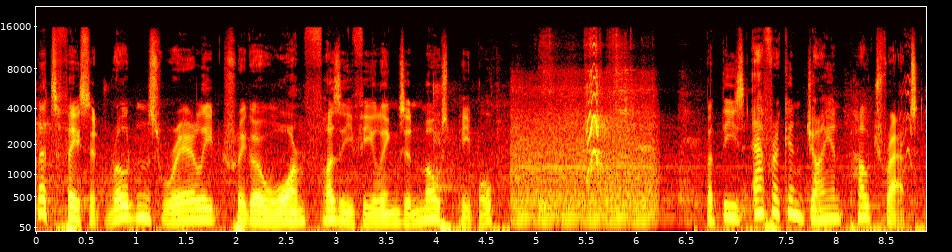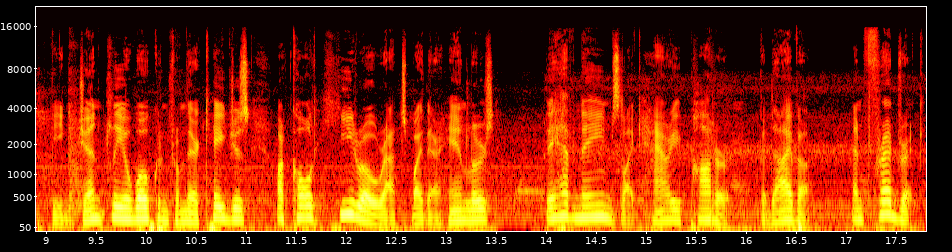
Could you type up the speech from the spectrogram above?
Let's face it, rodents rarely trigger warm, fuzzy feelings in most people. But these African giant pouch rats, being gently awoken from their cages, are called hero rats by their handlers. They have names like Harry Potter, Godiva, and Frederick,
